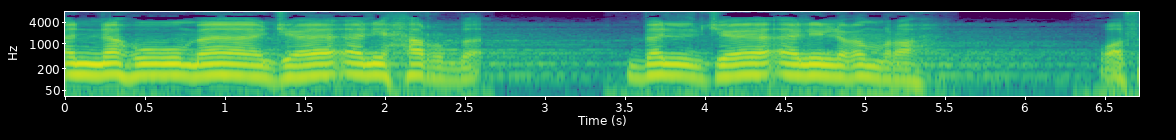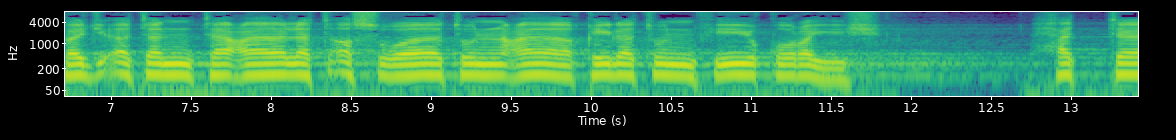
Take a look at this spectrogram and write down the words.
أنه ما جاء لحرب بل جاء للعمرة. وفجأة تعالت أصوات عاقلة في قريش حتى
